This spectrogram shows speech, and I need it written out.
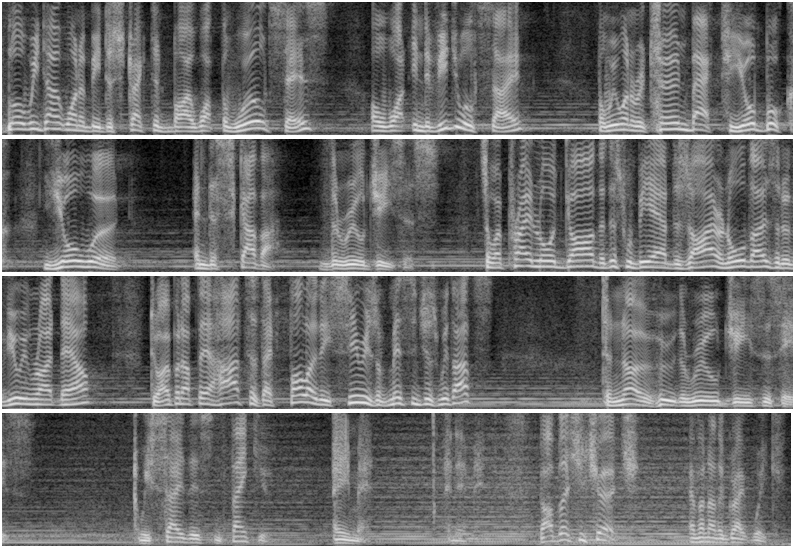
Lord, we don't want to be distracted by what the world says or what individuals say, but we want to return back to your book, your word, and discover the real Jesus. So I pray, Lord God, that this will be our desire and all those that are viewing right now to open up their hearts as they follow these series of messages with us to know who the real Jesus is. And we say this and thank you. Amen and amen. God bless you, church. Have another great week.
